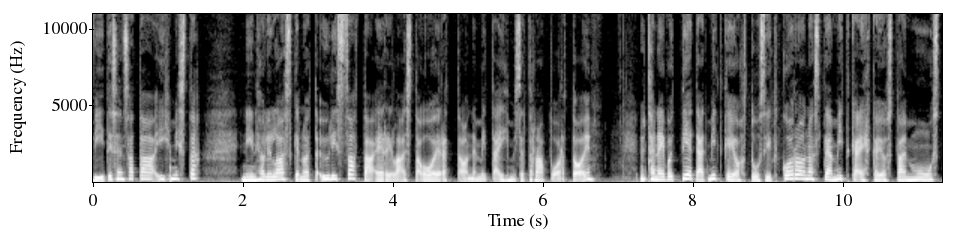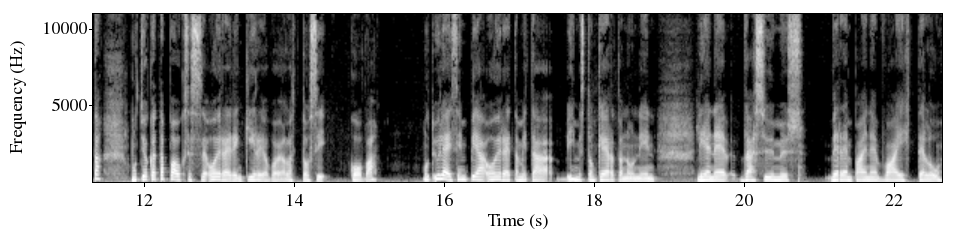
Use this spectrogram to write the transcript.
viitisen sataa ihmistä, niin he oli laskenut, että yli sata erilaista oiretta on ne, mitä ihmiset raportoi. Nythän ei voi tietää, että mitkä johtuu siitä koronasta ja mitkä ehkä jostain muusta, mutta joka tapauksessa se oireiden kirjo voi olla tosi kova – mutta yleisimpiä oireita, mitä ihmiset on kertonut, niin lienee väsymys, verenpaineen vaihtelu,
